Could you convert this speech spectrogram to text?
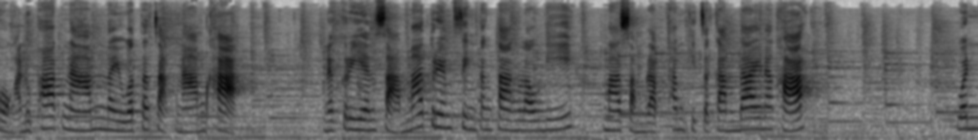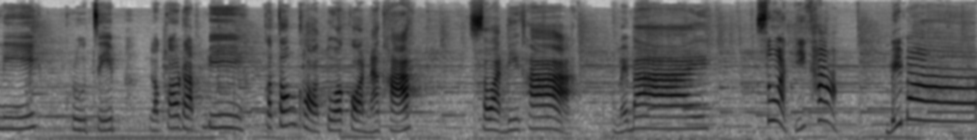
ของอนุภาคน้ำในวัฏจักรน้ำค่ะ นักเรียนสามารถเตรียมสิ่งต่างๆ เหล่านี้มาสำหรับทำกิจกรรมได้นะคะ วันนี้ครูจิ๊บแล้วก็รับบี้ก็ต้องขอตัวก่อนนะคะ สวัสดีค่ะ บ๊ายบาย สวัสดีค่ะ บ๊ายบาย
